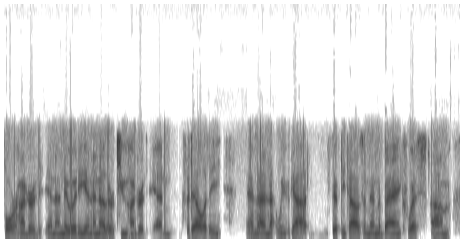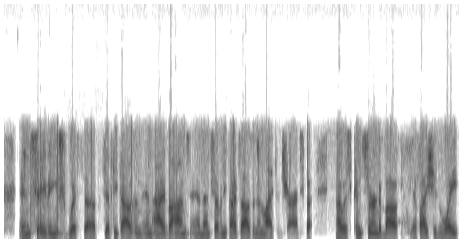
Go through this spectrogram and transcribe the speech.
400 in annuity and another 200 in fidelity, and then we've got 50,000 in the bank with. Um, in savings with uh, 50,000 in I bonds and then 75,000 in life insurance. But I was concerned about if I should wait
